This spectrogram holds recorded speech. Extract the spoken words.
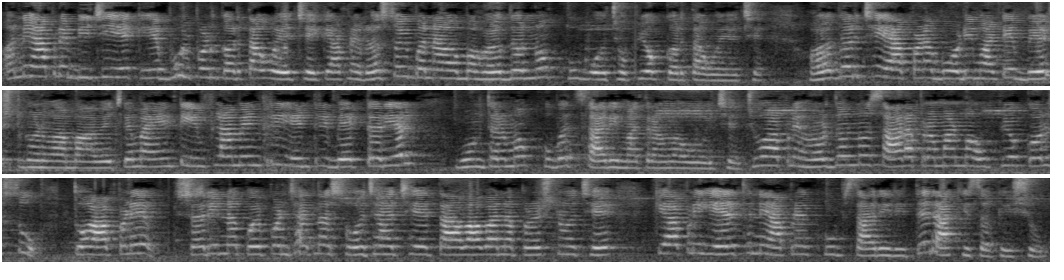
અને આપણે બીજી એક એ ભૂલ પણ કરતા હોઈએ છીએ કે આપણે રસોઈ બનાવવામાં હળદરનો ખૂબ ઓછો ઉપયોગ કરતા હોઈએ છીએ. હળદર છે આપણા બોડી માટે બેસ્ટ ગણવામાં આવે છે. તેમાં એન્ટી ઇન્ફ્લામેન્ટરી એન્ટી બેક્ટેરિયલ ગુણધર્મો ખૂબ જ સારી માત્રામાં હોય છે. જો આપણે હળદરનો સારા પ્રમાણમાં ઉપયોગ કરશું, તો આપણે શરીરના કોઈ પણ જાતના સોજા છે તાવ આવવાના પ્રશ્નો છે, કે આપણી હેલ્થને આપણે ખૂબ સારી રીતે રાખી શકીશું.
